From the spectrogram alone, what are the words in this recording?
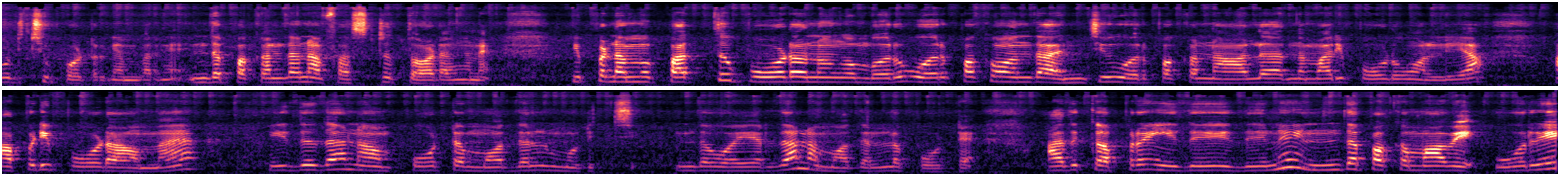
முடிச்சு போட்டிருக்கேன் பாருங்கள் இந்த பக்கம் தான் நான் ஃபஸ்ட்டு தொடங்கினேன். இப்போ நம்ம பத்து போடணுங்கும்போது ஒரு பக்கம் வந்து அஞ்சு ஒரு பக்கம் நாலு அந்த மாதிரி போடுவோம் இல்லையா? அப்படி போடாமல் இதுதான் நான் போட்ட முதல் முடிச்சு. இந்த ஒயர் தான் நான் முதல்ல போட்டேன். அதுக்கப்புறம் இது இதுன்னு இந்த பக்கமாகவே ஒரே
